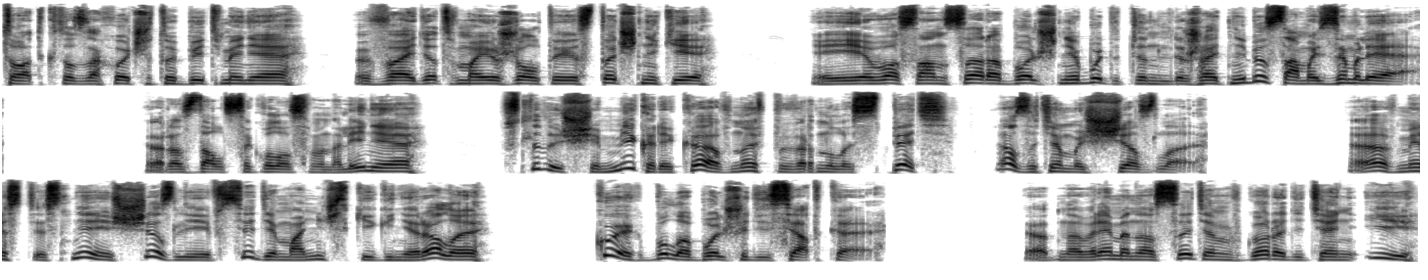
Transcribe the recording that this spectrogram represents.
Тот, кто захочет убить меня, войдет в мои желтые источники, и его сансара больше не будет принадлежать небесам и земле. Раздался голос Ван Линя, в следующий миг река вновь повернулась вспять, а затем исчезла. А вместе с ней исчезли и все демонические генералы, коих было больше десятка. Одновременно с этим в городе Тянь-И,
